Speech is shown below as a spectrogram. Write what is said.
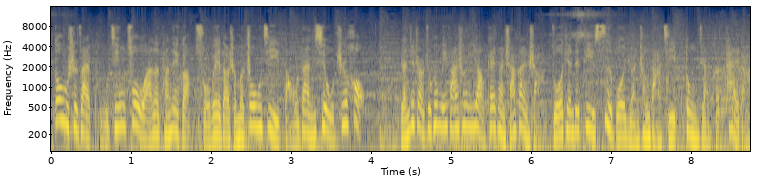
都是在普京做完了他那个所谓的什么洲际导弹秀之后，人家这儿就跟没发生一样，该干啥干啥。昨天这第四波远程打击动静可太大了，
